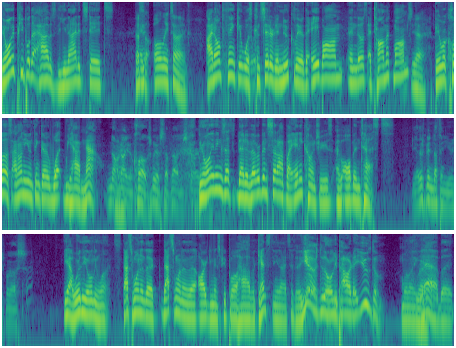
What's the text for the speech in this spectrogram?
The only people that have is the United States. That's and the only time. I don't think it was considered a nuclear. The A bomb and those atomic bombs, Yeah. they were close. I don't even think they're what we have now. No, not even close. We have stuff not destroyed. The only things that that have ever been set off by any countries have all been tests. Yeah, there's been nothing used but us. Yeah, we're the only ones. That's one of the that's one of the arguments people have against the United States. They're like, yeah, it's the only power that used them. We're like, Right. yeah, but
